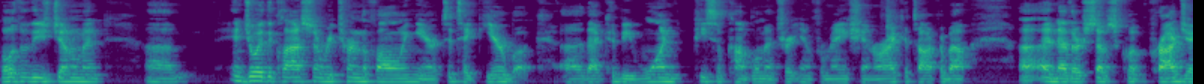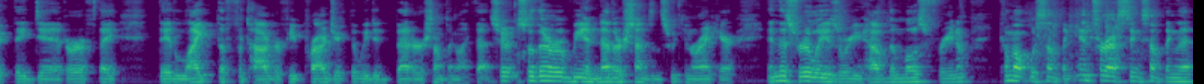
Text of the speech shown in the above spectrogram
both of these gentlemen um, enjoyed the class and returned the following year to take yearbook. Uh, that could be one piece of complementary information, or I could talk about uh, another subsequent project they did, or if they they liked the photography project that we did better, something like that. So, so there will be another sentence we can write here, and this really is where you have the most freedom. Come up with something interesting, something that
